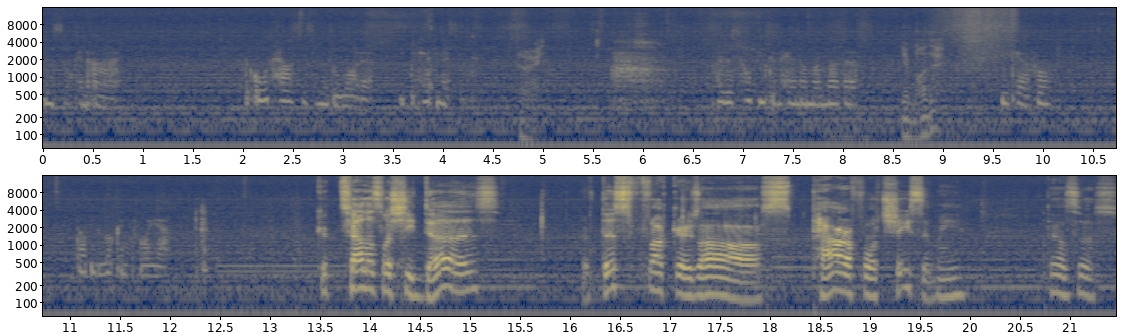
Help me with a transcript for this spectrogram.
And so can I. The old house is near the water. You can't miss it. Alright. I just hope you can handle my mother. Your mother? Be careful. They'll be looking for you. Could tell us what she does. If this fucker's all powerful chasing me, what this?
